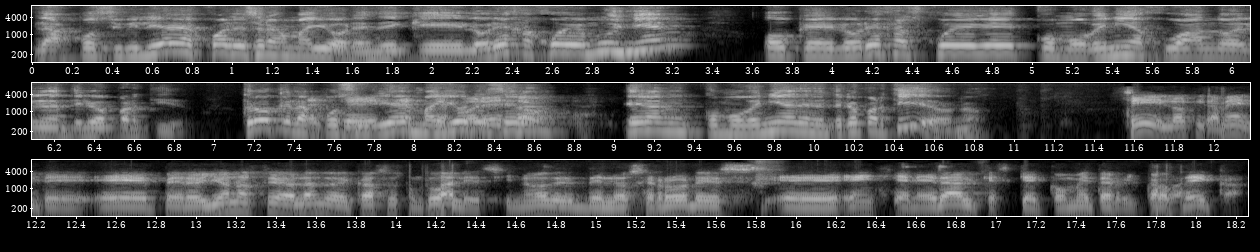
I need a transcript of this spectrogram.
las posibilidades cuáles eran mayores, de que Loreja juegue muy bien o que Lorejas juegue como venía jugando en el anterior partido. Creo que las posibilidades mayores eran, eran como venía del anterior partido, ¿no? Sí, lógicamente, eh, pero yo no estoy hablando de casos puntuales, sino de, los errores eh, en general que, que comete Ricardo Areca.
